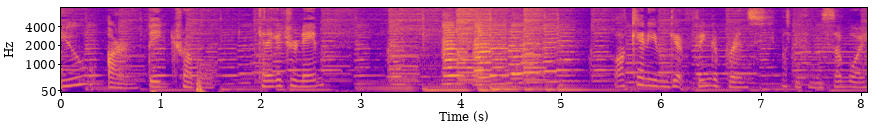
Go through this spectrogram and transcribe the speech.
You are in big trouble. Can I get your name? Well, I can't even get fingerprints. Must be from the subway.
